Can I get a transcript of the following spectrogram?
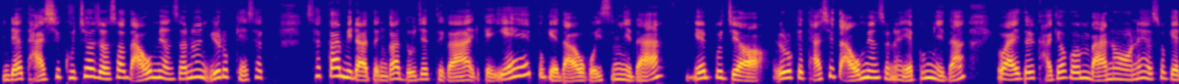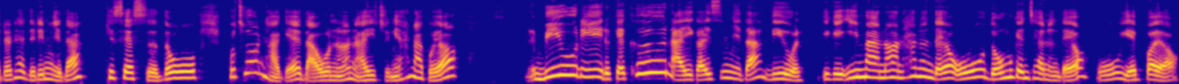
근데 다시 굳혀져서 나오면서는 이렇게 색, 색감이라든가 노제트가 이렇게 예쁘게 나오고 있습니다. 예쁘죠? 이렇게 다시 나오면서는 예쁩니다. 이 아이들 가격은 만 원에 소개를 해드립니다. 키세스도 꾸준하게 나오는 아이 중에 하나고요. 미울이 이렇게 큰 아이가 있습니다. 미울. 이게 2만원 하는데요. 오, 너무 괜찮은데요. 오, 예뻐요.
